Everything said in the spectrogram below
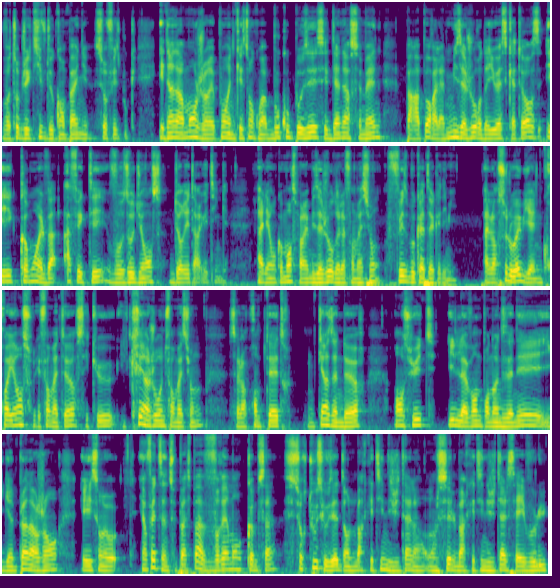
votre objectif de campagne sur Facebook. Et dernièrement, je réponds à une question qu'on m'a beaucoup posée ces dernières semaines par rapport à la mise à jour d'iOS 14 et comment elle va affecter vos audiences de retargeting. Allez, on commence par la mise à jour de la formation Facebook Ads Academy. Alors sur le web, il y a une croyance sur les formateurs, c'est qu'ils créent un jour une formation, ça leur prend peut-être une quinzaine d'heures, ensuite ils la vendent pendant des années, ils gagnent plein d'argent et ils sont heureux. Et en fait, ça ne se passe pas vraiment comme ça, surtout si vous êtes dans le marketing digital. Hein. On le sait, le marketing digital, ça évolue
